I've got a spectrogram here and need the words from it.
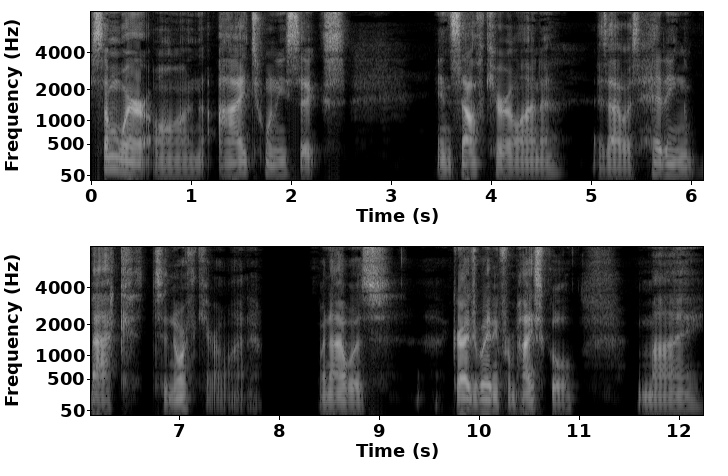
somewhere on I 26 in South Carolina as I was heading back to North Carolina. When I was graduating from high school, my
